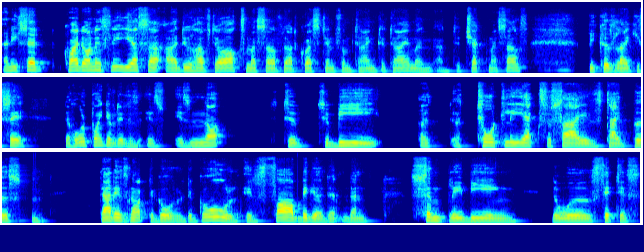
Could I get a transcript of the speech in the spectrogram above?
And he said quite honestly yes I, I do have to ask myself that question from time to time and, and to check myself. Because like you say the whole point of it is is, is not to to be a, a totally exercise type person. That is not the goal. The goal is far bigger than, than simply being the world's fittest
